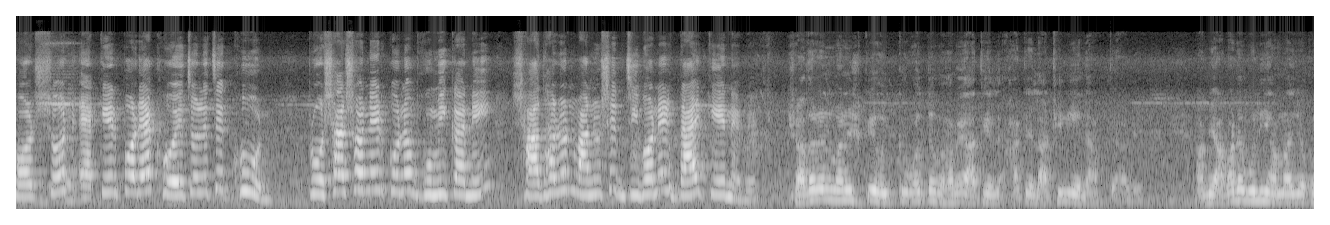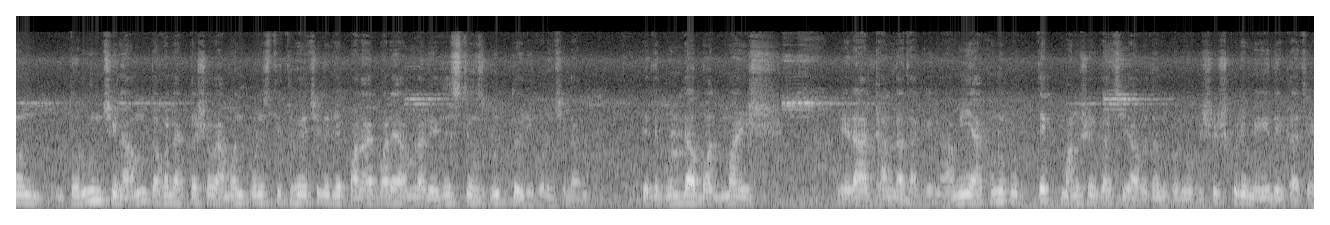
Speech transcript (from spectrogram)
ধর্ষণ একের পর এক হয়ে চলেছে খুন। প্রশাসনের কোনো ভূমিকা নেই। সাধারণ মানুষের জীবনের দায় কে নেবে? সাধারণ মানুষকে ঐক্যবদ্ধভাবে হাতে হাতে লাঠি নিয়ে নামতে হবে। আমি আবারও বলি আমরা যখন তরুণ ছিলাম তখন একটা সময় এমন পরিস্থিতি হয়েছিল যে পাড়ায় পাড়ায় আমরা রেজিস্ট্যান্স গ্রুপ তৈরি করেছিলাম। যাতে গুন্ডা বদমাইশ এরা ঠান্ডা থাকে না। আমি এখনও প্রত্যেক মানুষের কাছে আবেদন করব, বিশেষ করে মেয়েদের কাছে,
